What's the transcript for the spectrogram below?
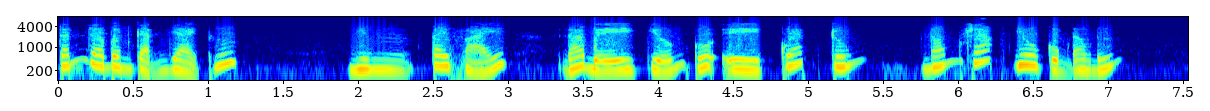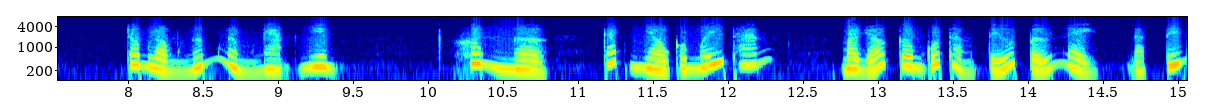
tránh ra bên cạnh vài thước. Nhưng tay phải đã bị chưởng của y quét trúng, nóng rát vô cùng đau đớn. Trong lòng ngấm ngầm ngạc nhiên, không ngờ cách nhau có mấy tháng mà võ công của thằng tiểu tử này đã tiến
